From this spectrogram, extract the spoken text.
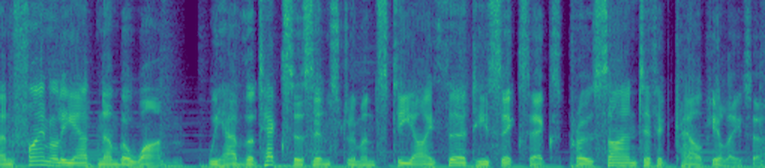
And finally at number 1, we have the Texas Instruments TI-36X Pro Scientific Calculator.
